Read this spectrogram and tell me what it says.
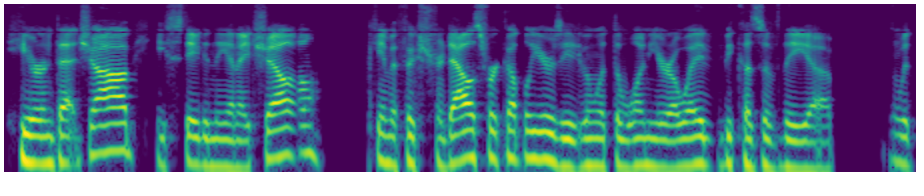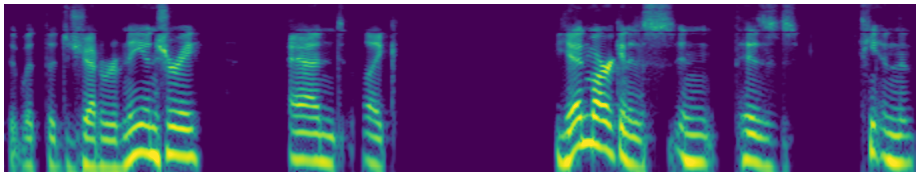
He earned that job. He stayed in the NHL, became a fixture in Dallas for a couple years, even with the one year away because of the uh, with the, with the degenerative knee injury, and like Janmark and his in his team and a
